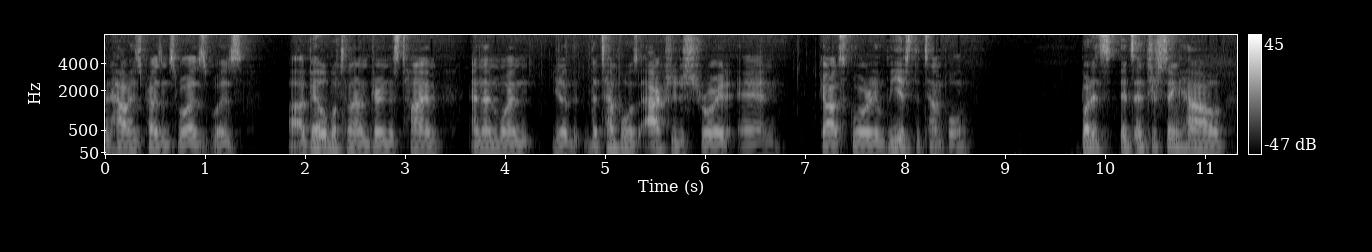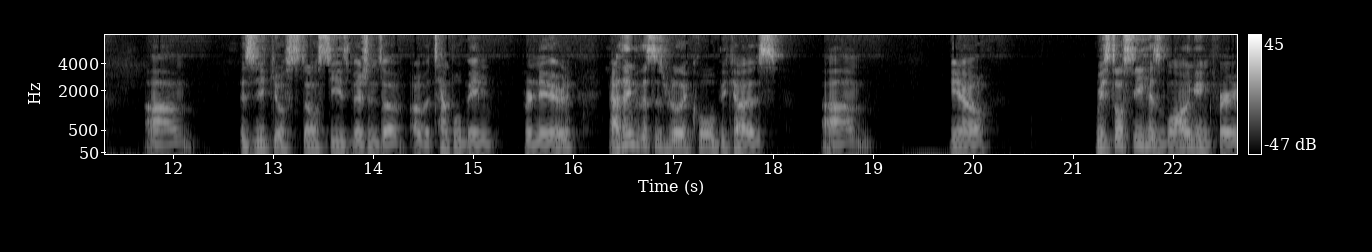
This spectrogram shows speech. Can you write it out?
and how His presence was was uh, available to them during this time. And then when you know the, the temple is actually destroyed and God's glory leaves the temple, but it's it's interesting how um, Ezekiel still sees visions of, of a temple being renewed. And I think this is really cool because, um, you know, we still see his longing for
